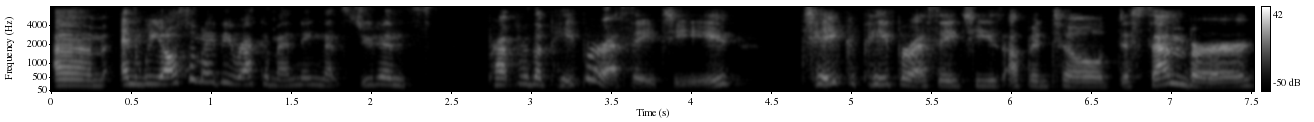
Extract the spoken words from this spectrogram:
Um, and we also might be recommending that students prep for the paper SAT take paper SATs up until December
